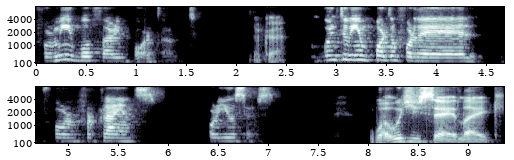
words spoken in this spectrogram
For me, both are important. Okay. Going to be important for the for for clients, for users. What would you say, like?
